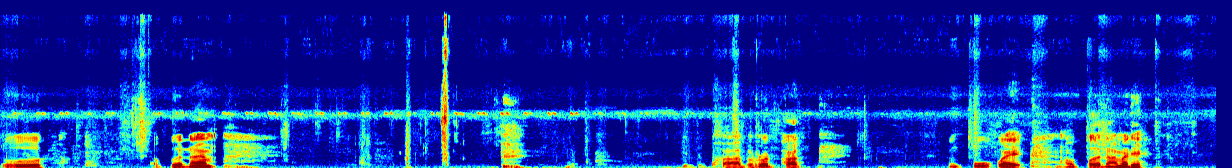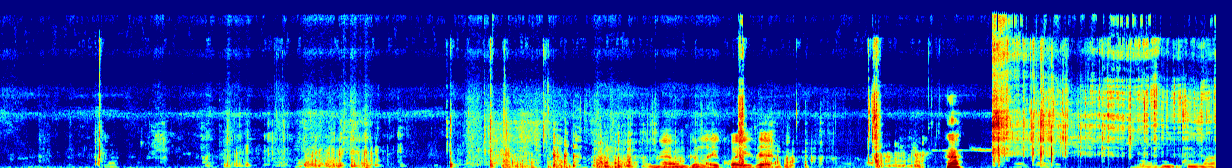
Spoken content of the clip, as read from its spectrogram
โอ้เอาเปิดน้ำจะพาไปรถผักต้องปลูกไว้เอาเปิดน้ำมาดิ น้ำมันก็ไหลไขว้แท้ฮะโอ้เพิ่งเพิ่งมา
